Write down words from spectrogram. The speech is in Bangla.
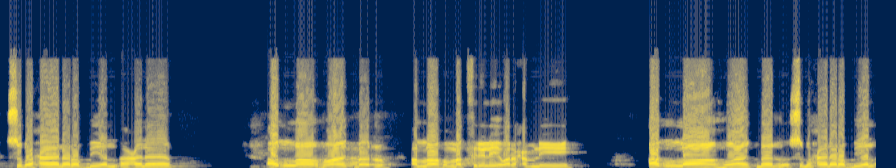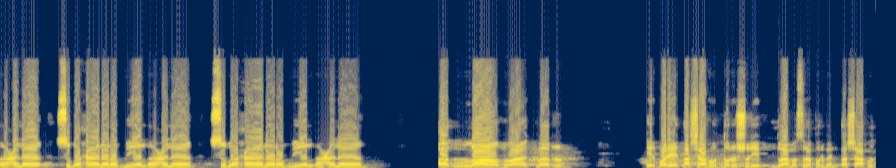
سبحان ربي الأعلى الله أكبر اللهم اغفر لي وارحمني الله أكبر سبحان ربي الأعلى سبحان ربي الأعلى سبحان ربي الأعلى الله أكبر এরপরে তাশাহুদ দরুদ শরীফ দোয়া মাসুরা পড়বেন তাশাহুদ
